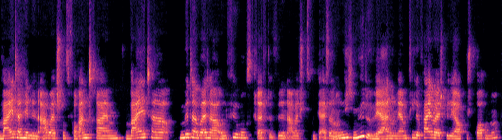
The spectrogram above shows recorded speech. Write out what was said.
weiterhin den Arbeitsschutz vorantreiben, weiter Mitarbeiter und Führungskräfte für den Arbeitsschutz begeistern und nicht müde werden. Und wir haben viele Fallbeispiele ja auch besprochen, ne?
